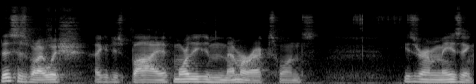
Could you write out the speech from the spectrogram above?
this is what I wish I could just buy. More of these Memorex ones. These are amazing.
